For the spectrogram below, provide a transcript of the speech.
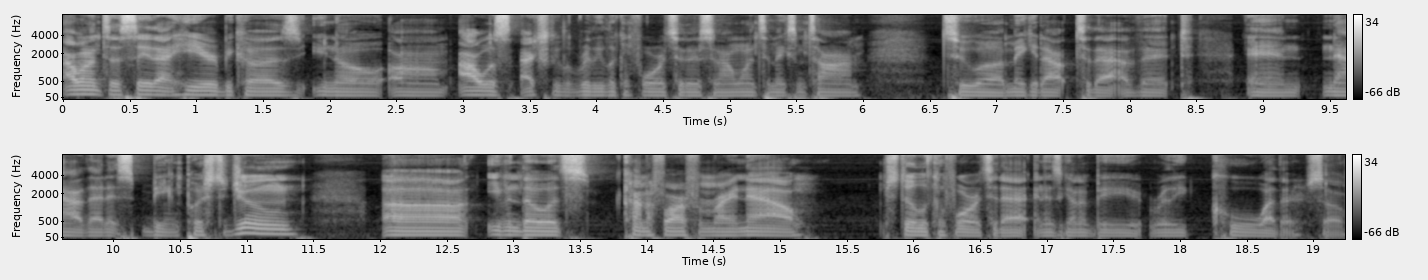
I wanted to say that here because you know um, I was actually really looking forward to this, and I wanted to make some time to uh, make it out to that event. And now that it's being pushed to June, uh, even though it's kind of far from right now, I'm still looking forward to that, and it's gonna be really cool weather. So,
